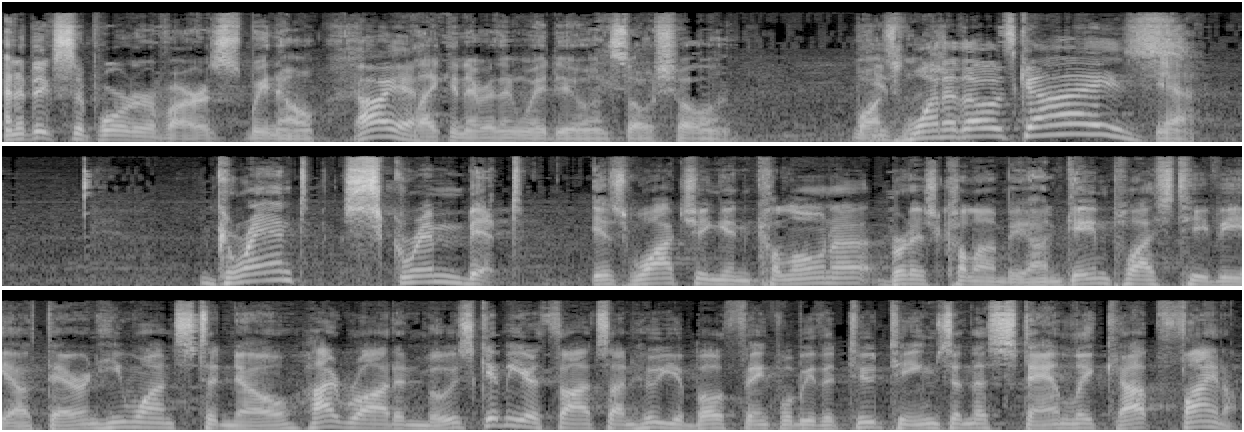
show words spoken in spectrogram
And a big supporter of ours, we know. Oh, yeah. Liking everything we do on social. and He's one of those guys. Yeah. Grant Scrimbit is watching in Kelowna, British Columbia on Game Plus TV out there, and he wants to know Hi, Rod and Moose. Give me your thoughts on who you both think will be the two teams in the Stanley Cup final.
